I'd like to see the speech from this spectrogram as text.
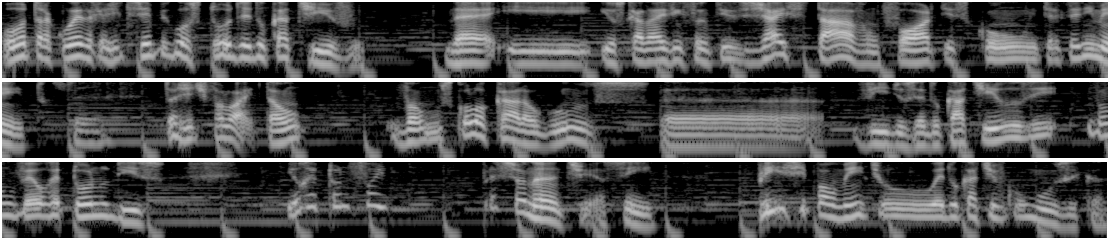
Outra coisa que a gente sempre gostou de educativo, né? E, e os canais infantis já estavam fortes com entretenimento. Sim. Então a gente falou, ah, então vamos colocar alguns ah, vídeos educativos e vamos ver o retorno disso. E o retorno foi impressionante, assim, principalmente o educativo com música.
